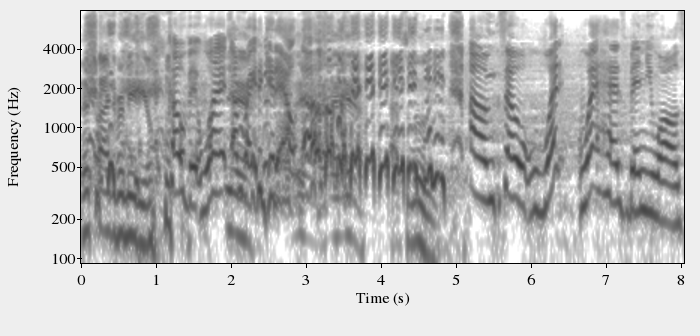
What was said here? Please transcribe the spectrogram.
let's try a different medium. COVID, what? I'm ready to get out. Yeah, absolutely. um, so what what has been you all's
